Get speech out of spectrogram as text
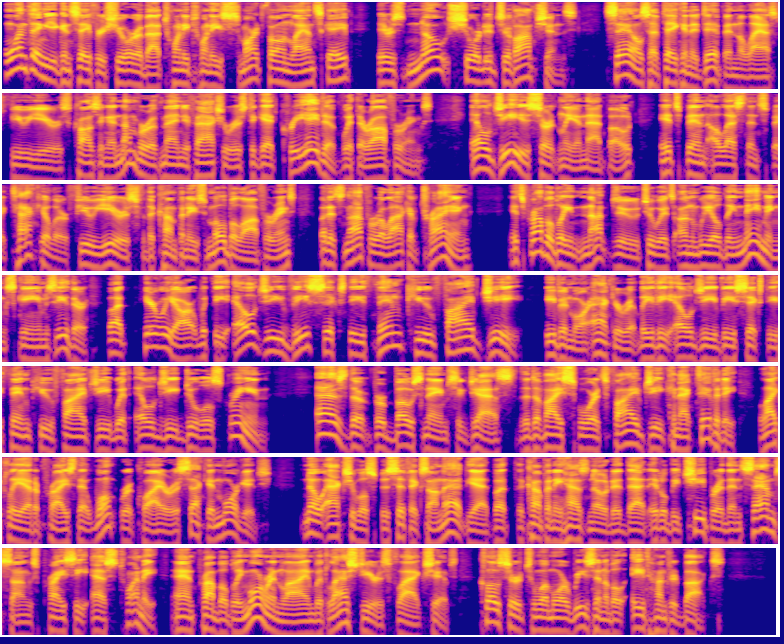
One thing you can say for sure about 2020's smartphone landscape, there's no shortage of options. Sales have taken a dip in the last few years, causing a number of manufacturers to get creative with their offerings. LG is certainly in that boat. It's been a less than spectacular few years for the company's mobile offerings, but it's not for a lack of trying. It's probably not due to its unwieldy naming schemes either, but here we are with the LG V60 ThinQ 5G, even more accurately, the LG V60 ThinQ 5G with LG dual screen. As the verbose name suggests, the device sports 5G connectivity, likely at a price that won't require a second mortgage. No actual specifics on that yet, but the company has noted that it'll be cheaper than Samsung's pricey S20 and probably more in line with last year's flagships, closer to a more reasonable 800 bucks.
